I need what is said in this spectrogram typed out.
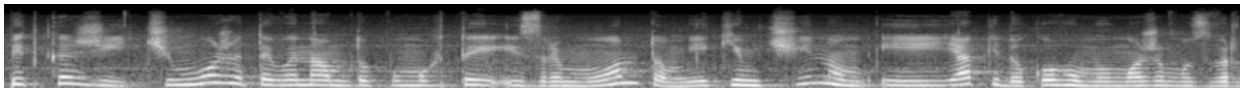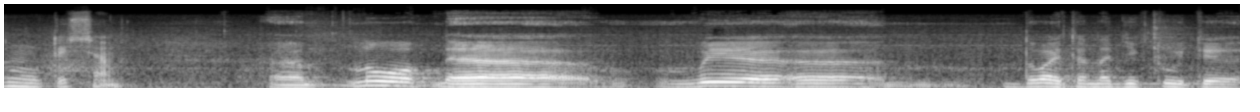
Підкажіть, чи можете ви нам допомогти із ремонтом, яким чином і як і до кого ми можемо звернутися? Е, Ну, е, ви е, давайте надиктуйте, е,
